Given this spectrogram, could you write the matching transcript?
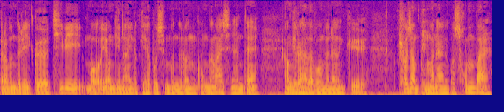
여러분들이 그 TV 뭐 연기나 이렇게 해보신 분들은 공감하시는데 연기를 하다 보면은 그 표정뿐만 아니고 손발,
